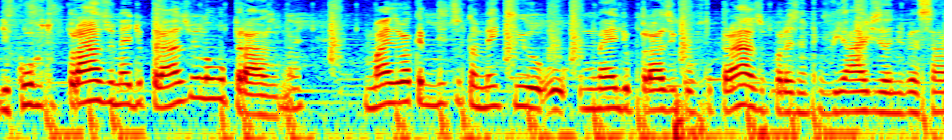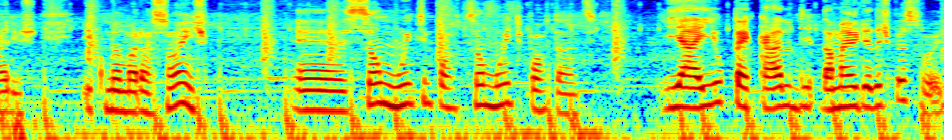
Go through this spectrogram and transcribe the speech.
de curto prazo, médio prazo e longo prazo, né? Mas eu acredito também que o, o médio prazo e curto prazo, por exemplo, viagens, aniversários e comemorações, é, são, muito, são muito importantes. E aí o pecado de, da maioria das pessoas.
